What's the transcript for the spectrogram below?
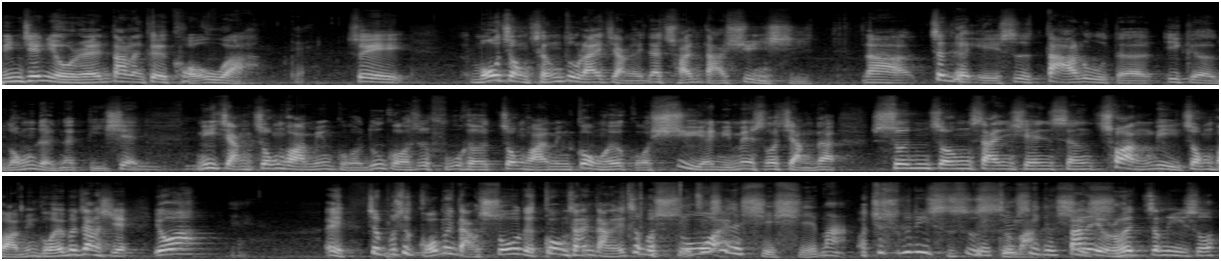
对。民间有人当然可以口误啊，对，所以某种程度来讲也在传达讯息。那这个也是大陆的一个容忍的底线。你讲中华民国，如果是符合中华人民共和国序言里面所讲的，孙中山先生创立中华民国，有没有这样写？有啊。哎，这不是国民党说的，共产党也这么说啊。这是个史实嘛？啊，就是个历史事实嘛。当然有人会争议说。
